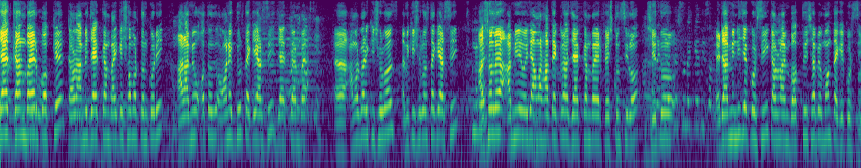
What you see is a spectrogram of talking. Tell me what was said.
জায়েদ খান ভাইয়ের পক্ষে কারণ আমি জায়েদ খান ভাইকে সমর্থন করি আর আমি অত অনেক দূর থেকে আসছি জায়েদ খান ভাই আমার বাড়ি কিশোরগঞ্জ আমি কিশোরগঞ্জ থেকে আসছি। আসলে আমি ওই যে আমার হাতে একটা জায়েদ খান ভাইয়ের ফেস্টন ছিল সেহেতু এটা আমি নিজে করছি কারণ আমি ভক্ত হিসাবে মন থেকে করছি।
